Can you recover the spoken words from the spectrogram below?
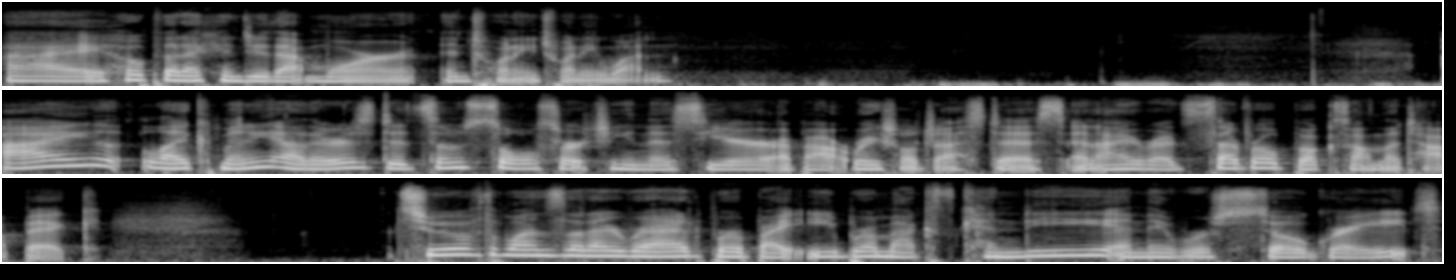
I hope that I can do that more in 2021. I, like many others, did some soul searching this year about racial justice, and I read several books on the topic. Two of the ones that I read were by Ibram X. Kendi, and they were so great.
